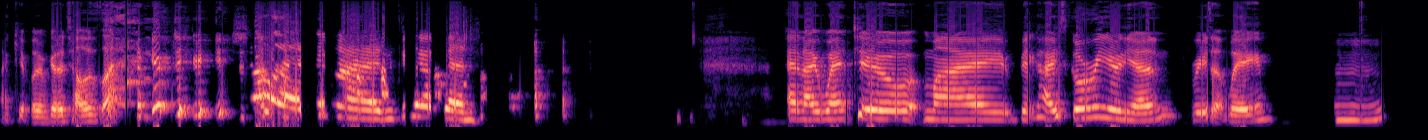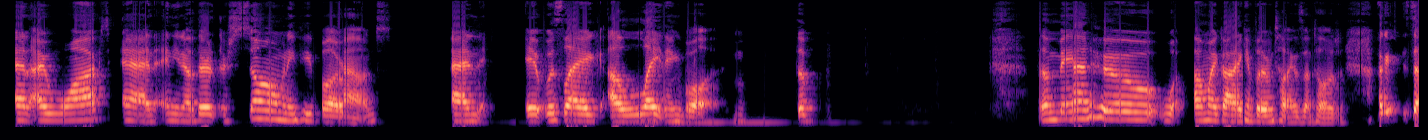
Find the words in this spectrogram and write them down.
I can't believe I'm going to tell this your TV show. Tell us. Come on. Be open. And I went to my big high school reunion recently. hmm and I walked in, and you know, there there's so many people around, and it was like a lightning bolt. The the man who, oh my god, I can't believe I'm telling this on television. Okay, so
